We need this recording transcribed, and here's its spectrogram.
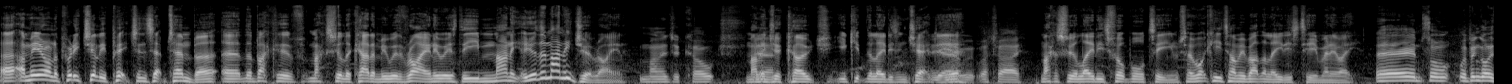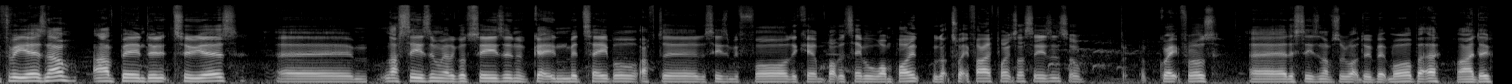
Uh, I'm here on a pretty chilly pitch in September uh, at the back of Macclesfield Academy with Ryan, who is the manager. You're the manager, Ryan. Manager, coach. Manager, coach. You keep the ladies in check, do Yeah, you? we, I try. Macclesfield ladies football team. So, what can you tell me about the ladies team anyway? Um, so we've been going three years now. I've been doing it two years. Um, last season we had a good season of getting mid-table. After the season before, they came bottom of the table one point. We got 25 points last season, so great for us. Uh, this season, obviously, we've got to do a bit more, better. Well, I do.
